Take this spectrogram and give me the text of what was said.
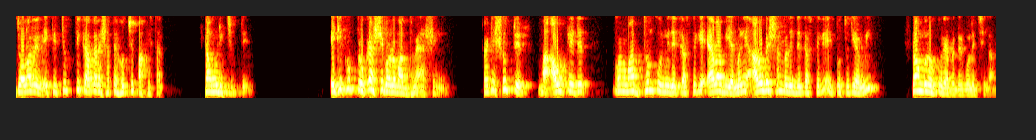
ডলারের একটি চুক্তি কাতারের সাথে হচ্ছে পাকিস্তান, সামরিক চুক্তি। এটি খুব প্রকাশ্যে গণমাধ্যমে আসেনি। কয়েকটি সূত্রের বা আউটলেটের গণমাধ্যম কর্মীদের কাছ থেকে অ্যারাবিয়ান মানে আরবের সাংবাদিকদের কাছ থেকে এই তথ্যটি আমি সংগ্রহ করে আপনাদের বলেছিলাম।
